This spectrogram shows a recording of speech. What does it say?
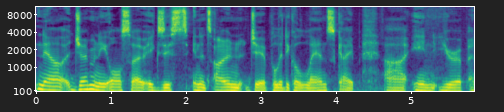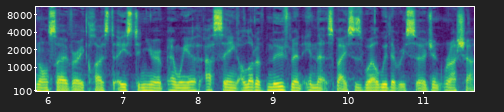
Now, Germany also exists in its own geopolitical landscape uh, in Europe and also very close to Eastern Europe, and we are, are, seeing a lot of movement in that space as well with a resurgent Russia.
